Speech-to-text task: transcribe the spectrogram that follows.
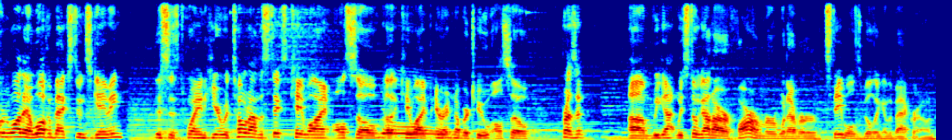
everyone, and welcome back Students of Gaming. This is Twain here with Tone on the Sticks, KY also, uh, KY parent number two also present. Um, we got, we still got our farm or whatever stables building in the background.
